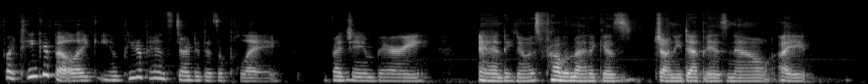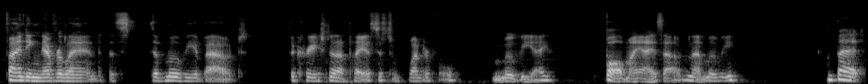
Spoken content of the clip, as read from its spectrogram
For Tinkerbell, like, you know, Peter Pan started as a play by Mm-hmm. J.M. Barrie. And, you know, as problematic as Johnny Depp is now, I Finding Neverland, this the movie about the creation of that play is just a wonderful movie. I bawl my eyes out in that movie. But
